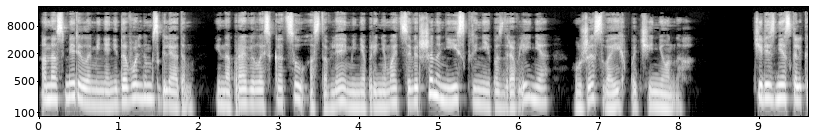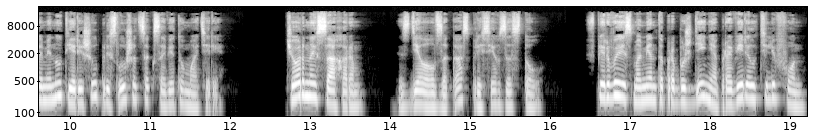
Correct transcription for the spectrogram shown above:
Она смерила меня недовольным взглядом и направилась к отцу, оставляя меня принимать совершенно неискренние поздравления уже своих подчиненных. Через несколько минут я решил прислушаться к совету матери. «Черный с сахаром», — сделал заказ, присев за стол. Впервые с момента пробуждения проверил телефон,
